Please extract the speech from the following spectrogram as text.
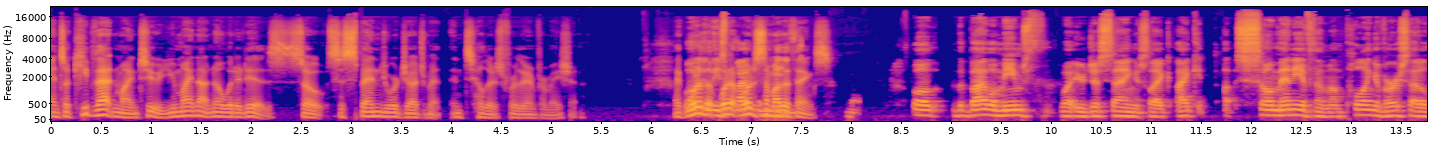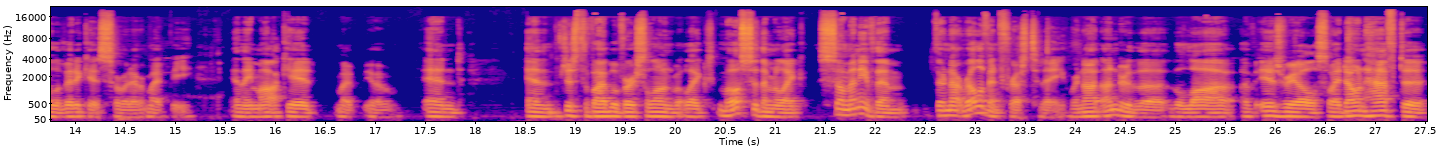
And so keep that in mind too. You might not know what it is. So suspend your judgment until there's further information. Like well, what are the what, what are some memes, other things? Well, the Bible memes what you're just saying is like I can uh, so many of them. I'm pulling a verse out of Leviticus or whatever it might be, and they mock it, you know, and and just the Bible verse alone, but like most of them are like so many of them, they're not relevant for us today. We're not under the the law of Israel, so I don't have to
